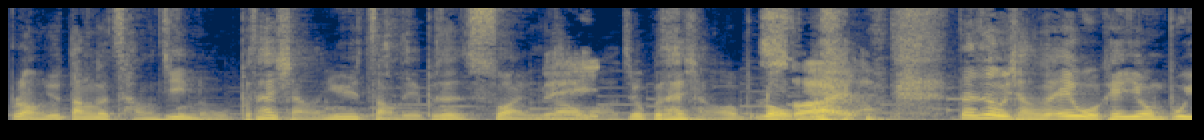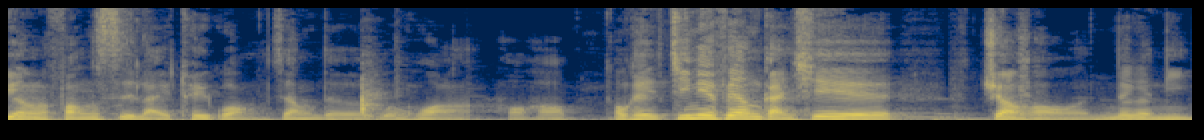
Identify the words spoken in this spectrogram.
不然我就当个常进人。我不太想，因为长得也不是很帅，你知道吗？就不太想要露面。但是我想说，哎，我可以用不一样的方式来推广这样的文化。好好，OK，今天非常感谢 John 哦，那个你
